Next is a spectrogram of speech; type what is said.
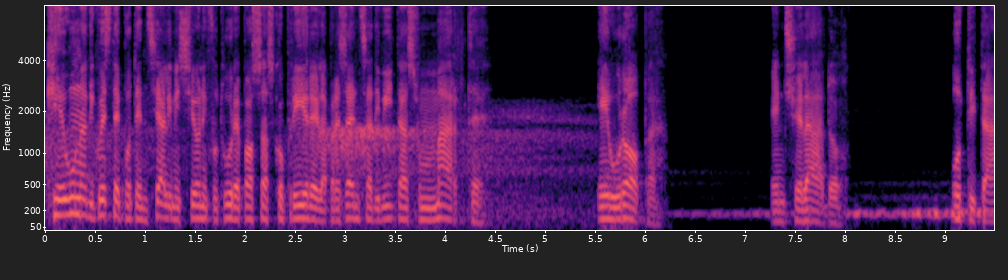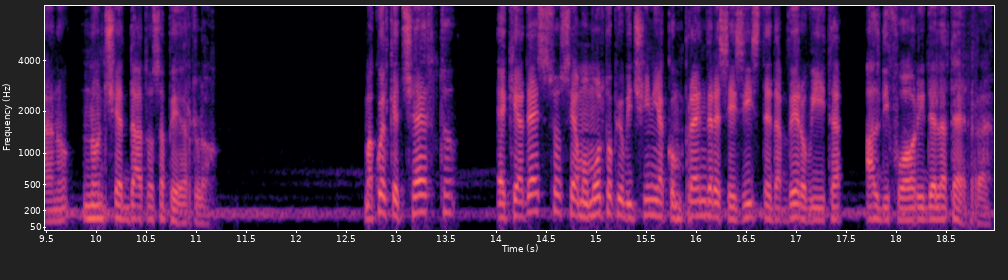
Che una di queste potenziali missioni future possa scoprire la presenza di vita su Marte, Europa, Encelado o Titano non ci è dato saperlo. Ma quel che è certo è che adesso siamo molto più vicini a comprendere se esiste davvero vita al di fuori della Terra.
